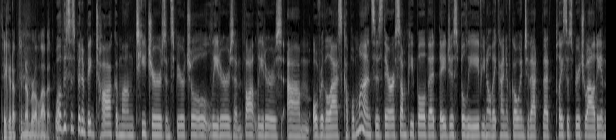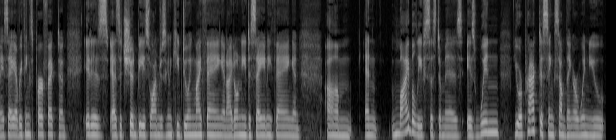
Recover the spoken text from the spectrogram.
take it up to number 11. Well, this has been a big talk among teachers and spiritual leaders and thought leaders um, over the last couple months. Is there are some people that they just believe, you know, they kind of go into that that place of spirituality and they say everything's perfect and it is as it should be. So I'm just going to keep doing my thing and I don't need to say anything. And um, and my belief system is is when you are practicing something or when you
